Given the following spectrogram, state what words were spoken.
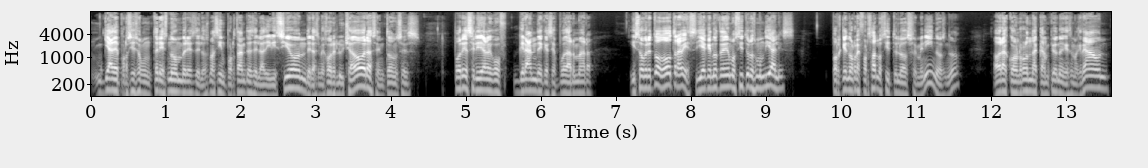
ya de por sí son tres nombres de los más importantes de la división, de las mejores luchadoras, entonces podría salir algo grande que se pueda armar. Y sobre todo, otra vez, ya que no tenemos títulos mundiales, ¿por qué no reforzar los títulos femeninos, no? Ahora con Ronda campeón en SmackDown,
